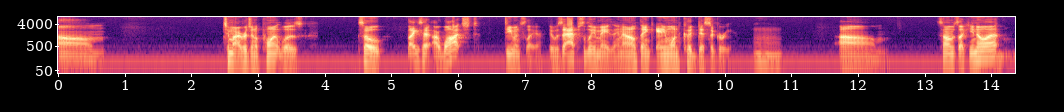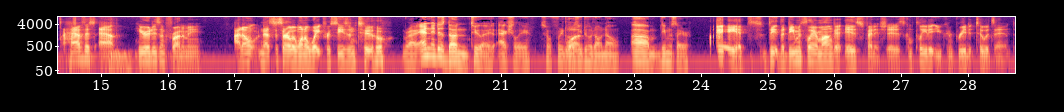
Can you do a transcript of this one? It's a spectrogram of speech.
Um, to my original point was, so like I said, I watched Demon Slayer. It was absolutely amazing, and I don't think anyone could disagree. Mm-hmm. Um, so I was like, you know what? I have this app. Here it is in front of me. I don't necessarily want to wait for season two. Right, and it is done too, actually. So for those of you who don't know, um, Demon Slayer. Yeah, yeah. It's, the, the Demon Slayer manga is finished. It is completed. You can read it to its end.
